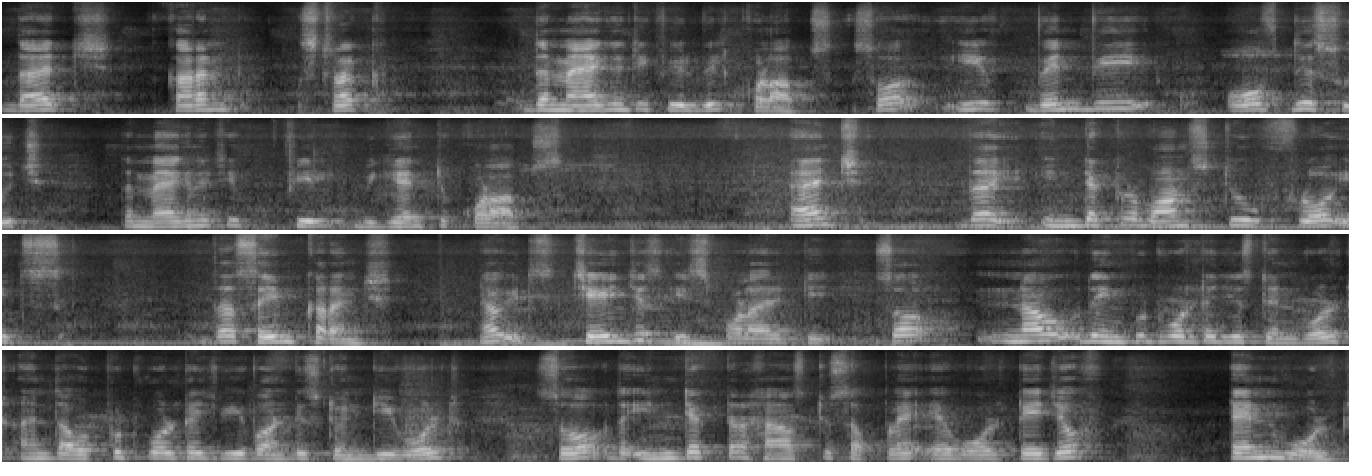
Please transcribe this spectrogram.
that current struck the magnetic field will collapse. So if when we off this switch the magnetic field began to collapse. And the inductor wants to flow its the same current. Now it changes its polarity. So now the input voltage is 10 volt and the output voltage we want is 20 volt. So the inductor has to supply a voltage of 10 volt.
